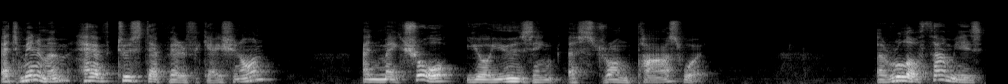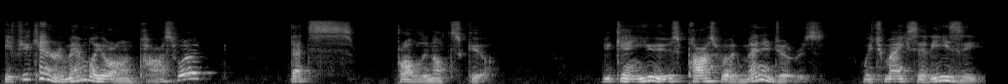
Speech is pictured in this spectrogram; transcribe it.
At minimum, have two-step verification on and make sure you're using a strong password. A rule of thumb is if you can remember your own password, that's probably not secure. You can use password managers which makes it easy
